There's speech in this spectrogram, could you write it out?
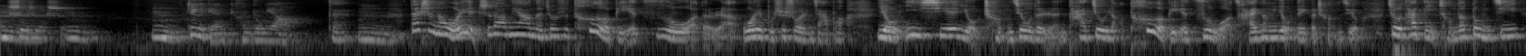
嗯是是是嗯嗯，这个点很重要。对，嗯但是呢，我也知道那样的就是特别自我的人，我也不是说人家不好，有一些有成就的人，他就要特别自我才能有那个成就，就是他底层的动机，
